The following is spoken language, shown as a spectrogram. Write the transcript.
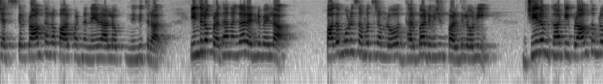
ఛత్తీస్గఢ్ ప్రాంతాల్లో పాల్పడిన నేరాల్లో నిందితురాలు. ఇందులో ప్రధానంగా రెండు వేల పదమూడు సంవత్సరంలో దర్బా డివిజన్ పరిధిలోని జీరం ఘాటి ప్రాంతంలో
